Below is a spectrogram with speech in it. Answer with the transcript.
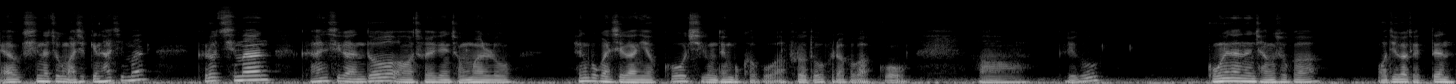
역시나 조금 아쉽긴 하지만, 그렇지만 그한 시간도 어, 저에겐 정말로 행복한 시간이었고 지금도 행복하고 앞으로도 그럴 것 같고 어, 그리고 공연하는 장소가 어디가 됐든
